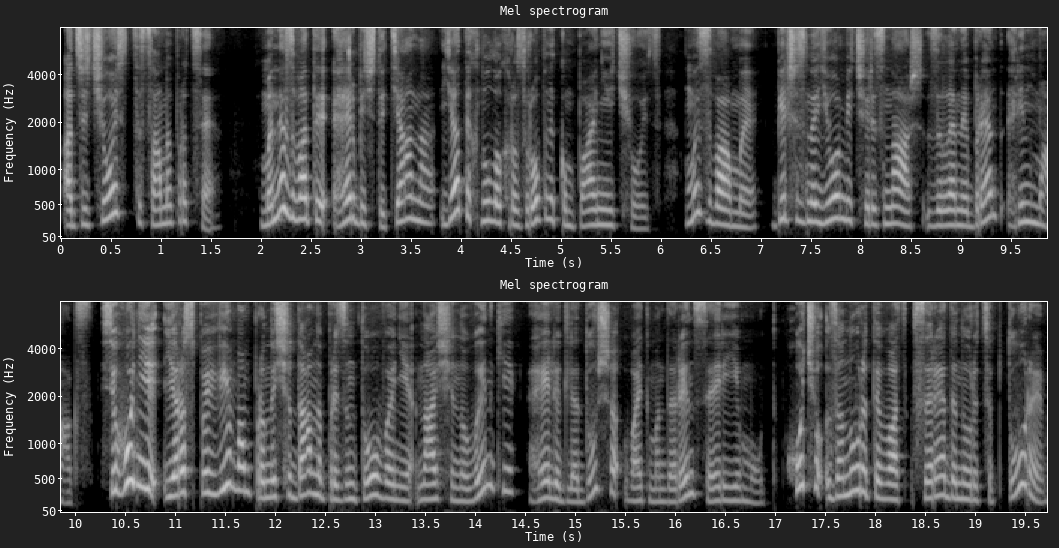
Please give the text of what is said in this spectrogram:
адже чогось це саме про це. Мене звати Гербіч Тетяна, я технолог-розробник компанії Choice. Ми з вами більше знайомі через наш зелений бренд GreenMax. Сьогодні я розповім вам про нещодавно презентовані наші новинки гелю для душа White Mandarin серії Mood. Хочу занурити вас всередину рецептури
